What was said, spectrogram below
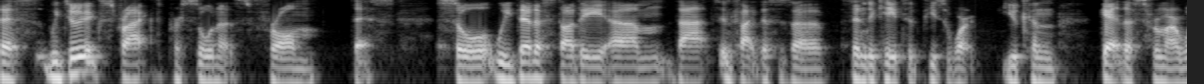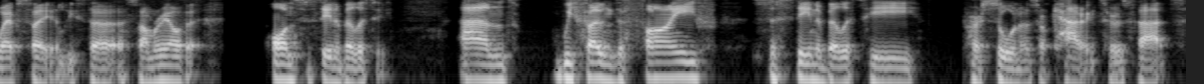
this. We do extract personas from this. So we did a study um, that, in fact, this is a syndicated piece of work. You can get this from our website, at least a, a summary of it on sustainability. And we found the five sustainability personas or characters that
